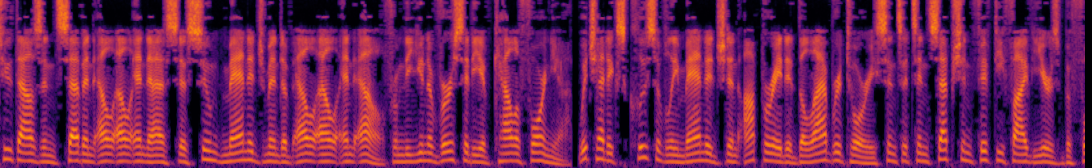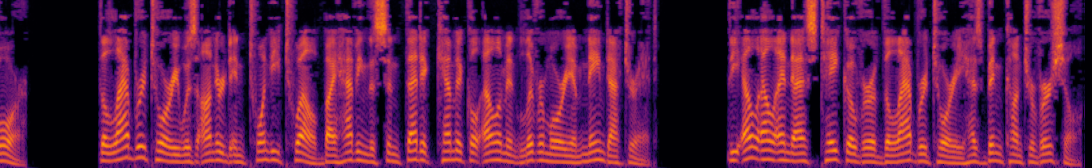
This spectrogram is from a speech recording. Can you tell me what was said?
2007 LLNS assumed management of LLNL from the University of California, which had exclusively managed and operated the laboratory since its inception 55 years before. The laboratory was honored in 2012 by having the synthetic chemical element livermorium named after it. The LLNS takeover of the laboratory has been controversial.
